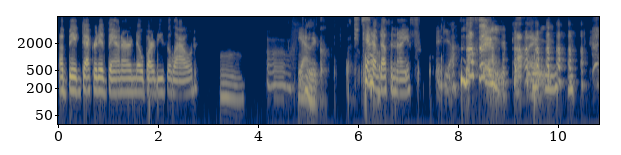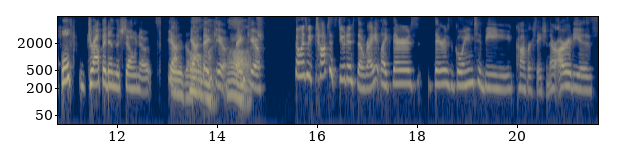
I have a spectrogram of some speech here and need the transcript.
a big decorative banner: "No Barbies allowed." Hmm. Oh, Yeah, Like, can't have nothing nice. yeah. nothing. Nothing. We'll drop it in the show notes. yeah There you go. yeah Oh thank my you thank you gosh. So as we talk to students though right? Like there's there's going to be conversation. There already is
